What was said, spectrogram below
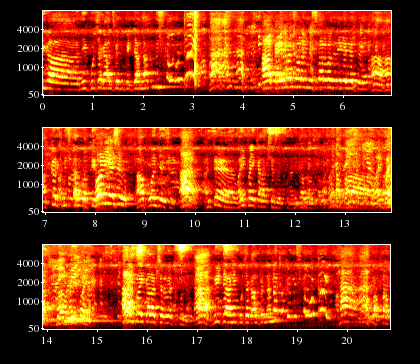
ఇక నీ గుడిసె కాలిపోయింది బిడ్డ నాకు మిస్ కాల్ కొట్టాయి. ఆ కై బాక్స్ వాళ్ళకి మిస్ కాల్ కొట్టి ఫోన్ ఆ ఫోన్ చేసి అంటే వైఫై కలెక్షన్ పెట్టుకున్నా నీకు అవసరమా? వైఫై కలెక్షన్ పెట్టుకున్నా. బిడ్డ అని గుడిసె కాలిపోయింది నాకు అక్కడ మిస్ కాల్ కొట్టాయి.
